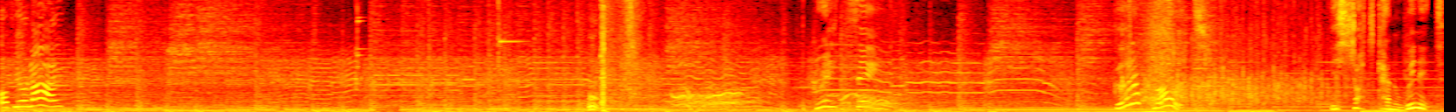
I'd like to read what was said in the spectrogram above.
Of your line. Great save. Good approach. This shot can win it.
